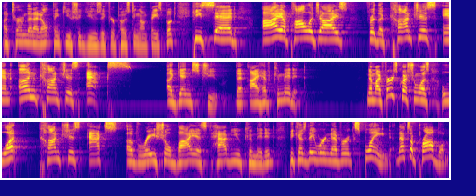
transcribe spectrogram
a term that I don't think you should use if you're posting on Facebook, he said, I apologize for the conscious and unconscious acts against you that I have committed. Now, my first question was what conscious acts of racial bias have you committed? Because they were never explained. That's a problem.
